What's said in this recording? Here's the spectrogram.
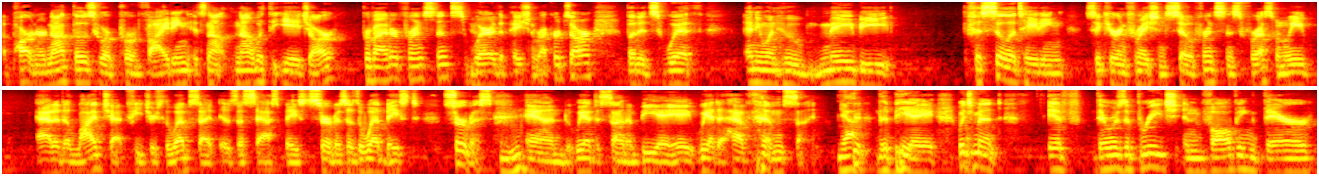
a partner, not those who are providing. It's not not with the EHR provider, for instance, yeah. where the patient records are, but it's with anyone who may be facilitating secure information. So, for instance, for us, when we added a live chat feature to the website, it was a SaaS based service, it was a web based service. Mm-hmm. And we had to sign a BAA, we had to have them sign yeah. the BAA, which meant if there was a breach involving their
